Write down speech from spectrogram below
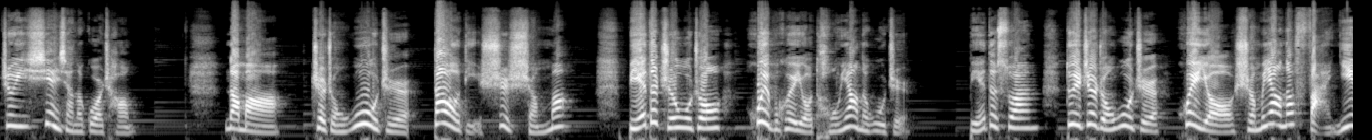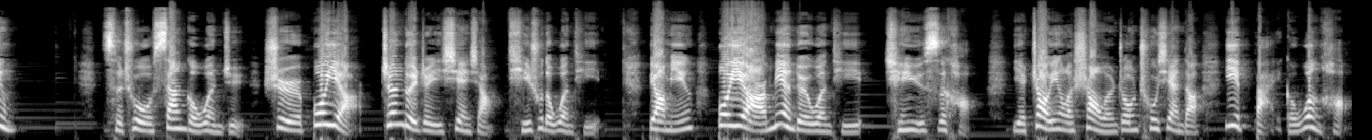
这一现象的过程。那么，这种物质到底是什么？别的植物中会不会有同样的物质？别的酸对这种物质会有什么样的反应？此处三个问句是波义尔针对这一现象提出的问题，表明波义尔面对问题勤于思考，也照应了上文中出现的一百个问号。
